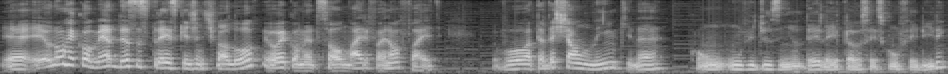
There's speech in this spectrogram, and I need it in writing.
É, eu não recomendo desses três que a gente falou, eu recomendo só o Mario Final Fight. Eu vou até deixar um link, né, com um videozinho dele aí para vocês conferirem,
